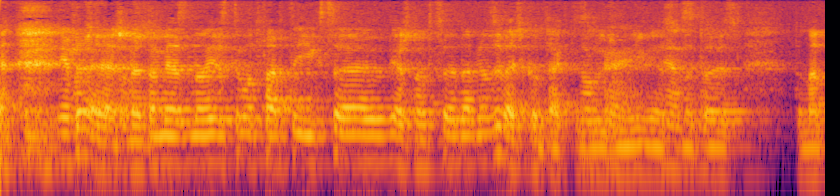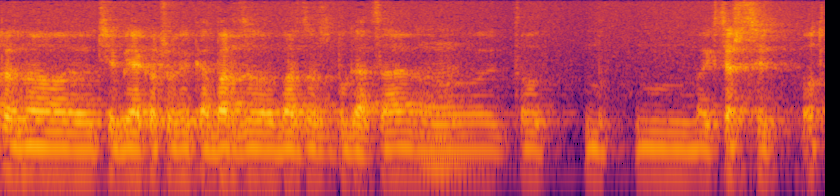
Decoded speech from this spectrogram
Nie Też, natomiast no, jestem otwarty i chcę, wiesz, no, chcę nawiązywać kontakty z Okej, ludźmi, więc no, to jest to na pewno Ciebie jako człowieka bardzo, bardzo wzbogaca. No, to, no, chcesz się od,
